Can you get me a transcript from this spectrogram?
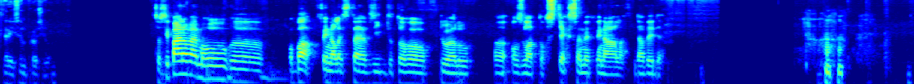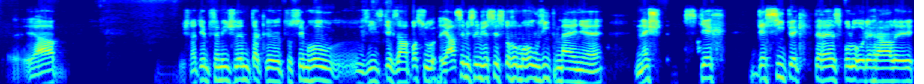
který jsem prožil. Co si pánové mohou uh, oba finalisté vzít do toho duelu uh, o zlato z těch semifinále? Davide. Já, když nad tím přemýšlím, tak co si mohou vzít z těch zápasů? Já si myslím, že si z toho mohou vzít méně, než z těch desítek, které spolu odehráli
